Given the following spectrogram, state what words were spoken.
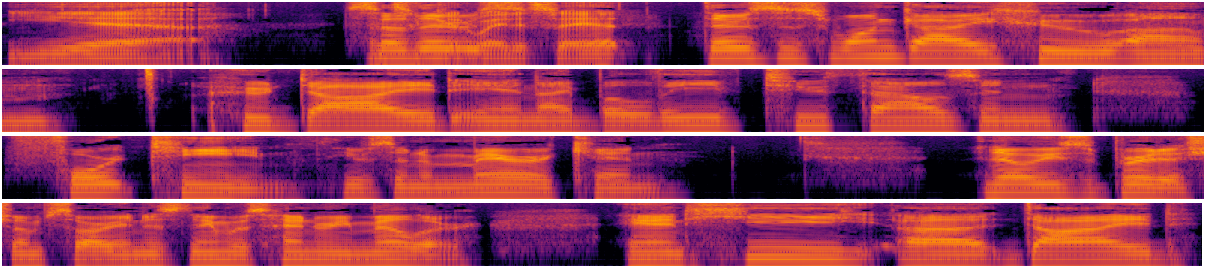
Yeah, So that's a there's good way to say it. there's this one guy who um who died in I believe 2014. He was an American. No, he's British. I'm sorry, and his name was Henry Miller, and he uh, died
